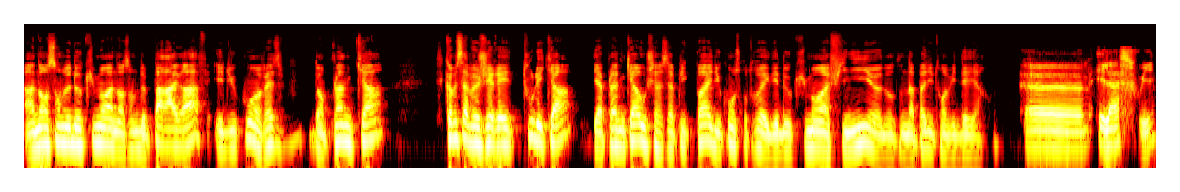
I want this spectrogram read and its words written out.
un ensemble de documents, un ensemble de paragraphes, et du coup, en fait, dans plein de cas, c'est comme ça veut gérer tous les cas. Il y a plein de cas où ça s'applique pas, et du coup, on se retrouve avec des documents infinis euh, dont on n'a pas du tout envie de les lire. Quoi. Euh, hélas, oui.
